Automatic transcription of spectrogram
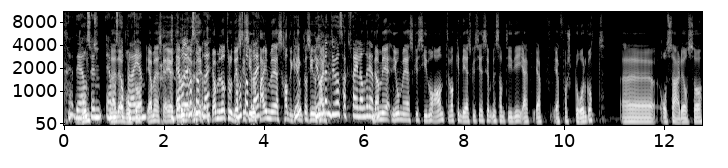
Det er også en- jeg må Nei, stoppe deg igjen. Ja, jeg, skal, jeg, Jeg må- jeg må stoppe deg. Ja, men nå trodde jeg, Jeg skulle si noe deg. feil, men jeg hadde ikke Jo, tenkt å si noe jo, feil. men du har sagt feil allerede. Nei, jo, men jeg skulle si noe annet. Det var ikke det jeg skulle si. Men samtidig, jeg, forstår godt. Uh, og så er det også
